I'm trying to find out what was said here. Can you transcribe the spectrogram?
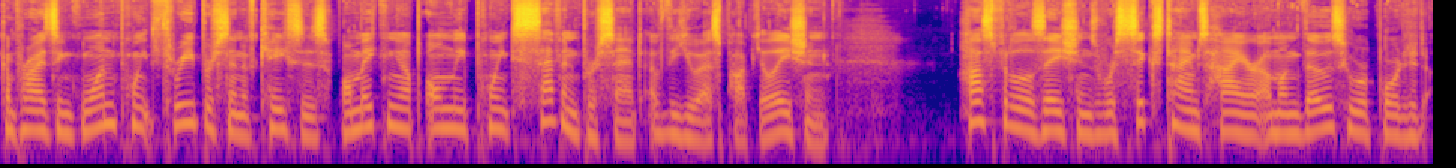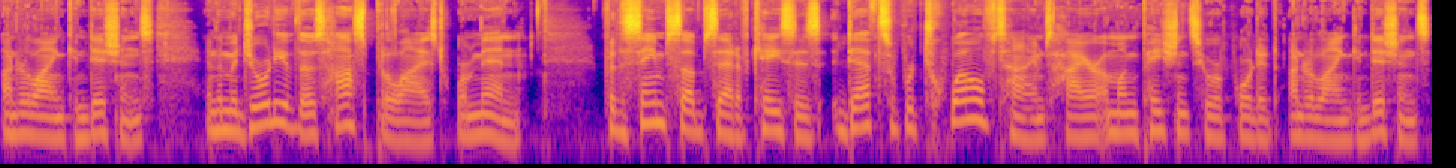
comprising 1.3% of cases while making up only 0.7% of the U.S. population. Hospitalizations were six times higher among those who reported underlying conditions, and the majority of those hospitalized were men. For the same subset of cases, deaths were 12 times higher among patients who reported underlying conditions.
